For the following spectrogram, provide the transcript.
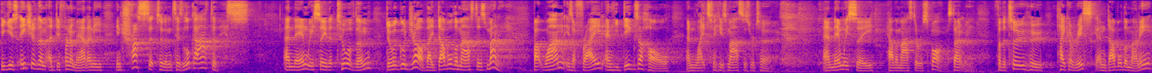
He gives each of them a different amount and he entrusts it to them and says, Look after this. And then we see that two of them do a good job. They double the master's money. But one is afraid and he digs a hole and waits for his master's return. And then we see how the master responds, don't we? For the two who take a risk and double the money,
